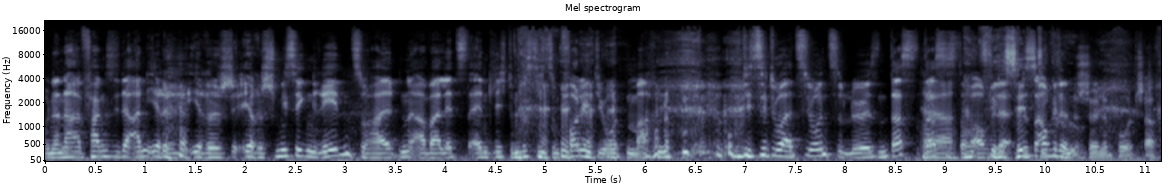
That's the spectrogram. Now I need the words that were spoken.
Und dann fangen sie da an, ihre, ihre, ihre schmissigen Reden zu halten, aber letztendlich, du musst dich zum Vollidioten machen, um, um die Situation zu lösen. Das, das Ja. ist doch auch wieder, das ist auch wieder eine schöne Botschaft.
